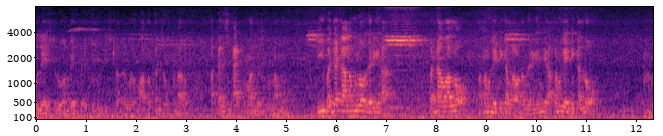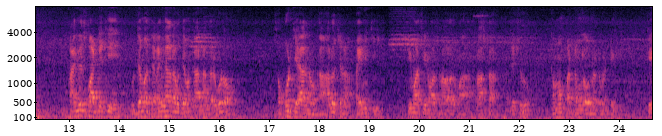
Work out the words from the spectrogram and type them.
పులేస్తులు అంబేద్కరిస్తులు బుద్ధిస్టులు అందరూ కూడా మాతో కలిసి వస్తున్నారు. ఆ కలిసి కార్యక్రమాలు చేసుకున్నాము. ఈ మధ్యకాలంలో జరిగిన పరిణామాల్లో అసెంబ్లీ ఎన్నికలు రావడం జరిగింది. అసెంబ్లీ ఎన్నికల్లో కాంగ్రెస్ పార్టీకి ఉద్యమ తెలంగాణ ఉద్యమకారులందరూ కూడా సపోర్ట్ చేయాలన్న ఒక ఆలోచన పైనుంచి సీమా శ్రీనివాసరావు గారు మా రాష్ట్ర అధ్యక్షులు. ఖమ్మం పట్టణంలో ఉన్నటువంటి K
